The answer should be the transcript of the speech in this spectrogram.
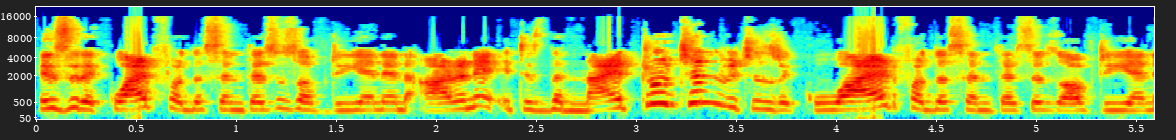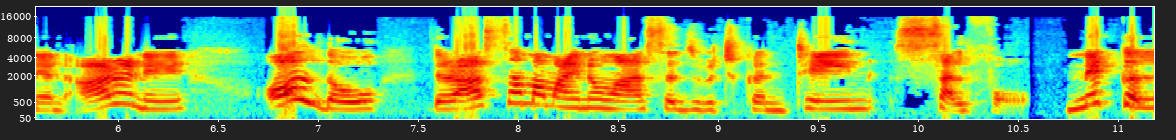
is required for the synthesis of DNA and RNA. It is the nitrogen which is required for the synthesis of DNA and RNA, although there are some amino acids which contain sulfur. Nickel,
